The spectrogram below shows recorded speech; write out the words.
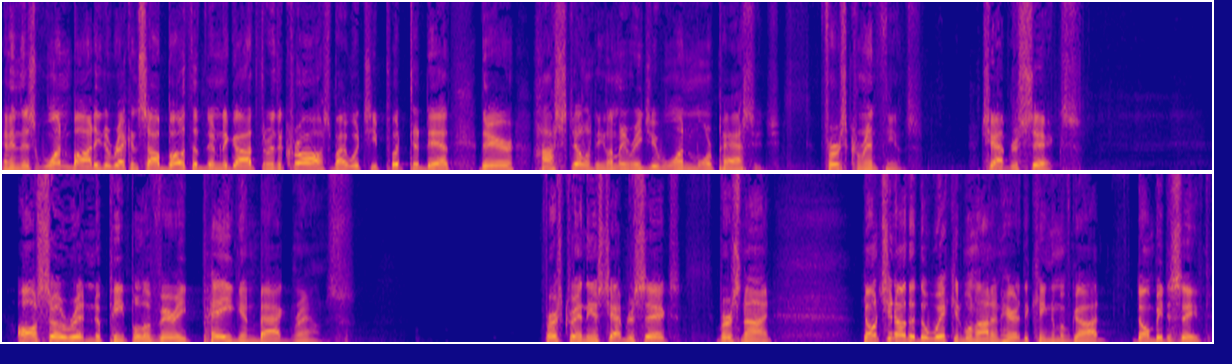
And in this one body to reconcile both of them to God through the cross, by which he put to death their hostility. Let me read you one more passage 1 Corinthians chapter 6. Also written to people of very pagan backgrounds. 1 Corinthians chapter 6, verse 9. Don't you know that the wicked will not inherit the kingdom of God? Don't be deceived.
